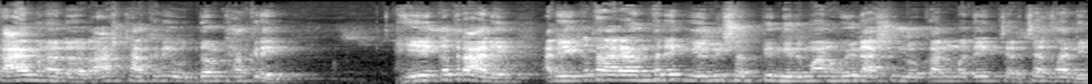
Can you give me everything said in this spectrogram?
काय म्हणालं? राज ठाकरे उद्धव ठाकरे हे एकत्र आले. आणि एकत्र आल्यानंतर एक वेगळी शक्ती निर्माण होईल अशी लोकांमध्ये एक चर्चा झाली.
